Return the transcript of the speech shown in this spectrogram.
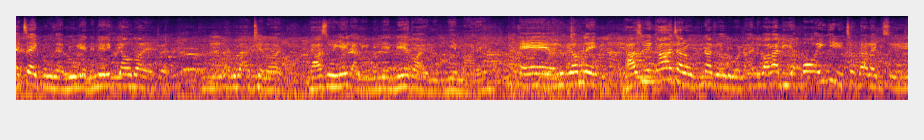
အကြိုက်ပုံစံမျိုးလေးနည်းနည်းလေးပြောင်းသွားတဲ့အတွက်ဒီလိုအထင်တော့ဒါဆိုရင်ရိတ်တာလေးနည်းနည်းနည်းသွားရလို့မြင်ပါတယ်အဲဘယ်လိုပြောမလဲဒါဆိုရင်ကားကြတော့ခုနပြောလို့ပေါ့နော်အဲဒီဘာကဒီအပေါ်အင်ကြီးတွေချုပ်ထားလိုက်ပြီဆိုရင်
